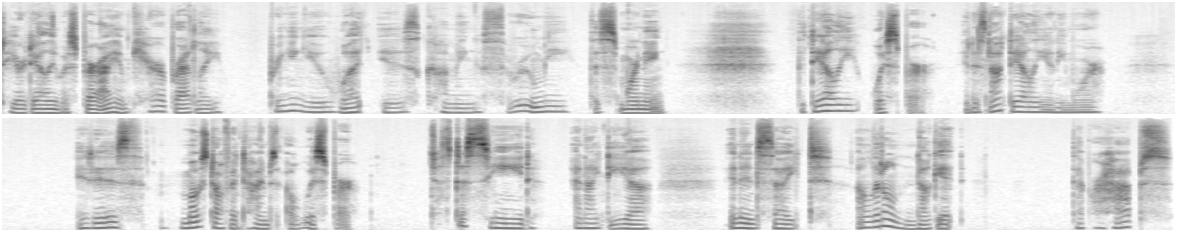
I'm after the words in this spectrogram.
to your Daily Whisper. I am Kara Bradley, bringing you what is coming through me this morning. The Daily Whisper. It is not daily anymore. It is most oftentimes a whisper, just a seed, an idea, an insight, a little nugget that perhaps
